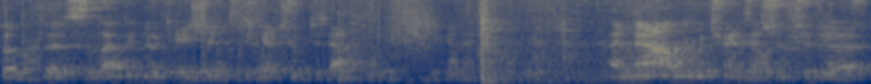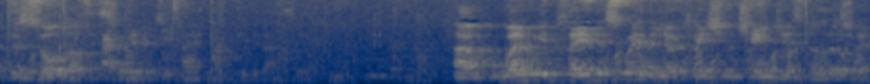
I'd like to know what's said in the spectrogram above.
but the selected notation is to get you to that point. And now we would transition to the, the solo activity. Um, when we play this way, the notation changes a little bit.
